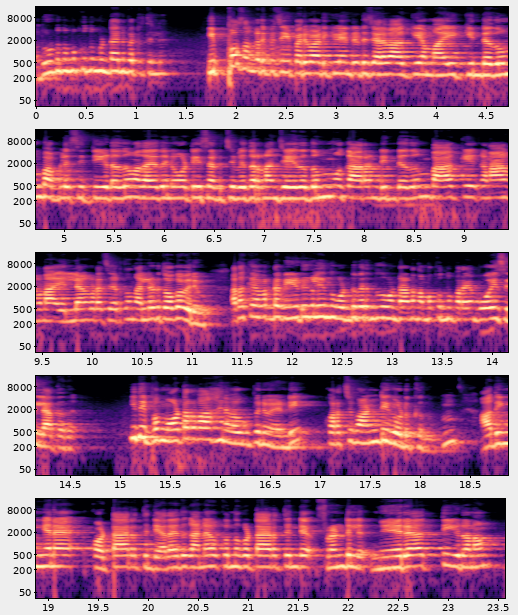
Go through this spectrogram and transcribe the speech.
അതുകൊണ്ട് നമുക്കൊന്നും മിണ്ടാനും പറ്റത്തില്ല. ഇപ്പൊ സംഘടിപ്പിച്ച ഈ പരിപാടിക്ക് വേണ്ടിയിട്ട് ചിലവാക്കിയ മൈക്കിന്റെതും പബ്ലിസിറ്റിയുടെതും അതായത് നോട്ടീസ് അടിച്ച് വിതരണം ചെയ്തതും കറണ്ടിന്റെതും ബാക്കി കണാകണ എല്ലാം കൂടെ ചേർത്ത് നല്ലൊരു തുക വരും. അതൊക്കെ അവരുടെ വീടുകളിൽ നിന്ന് കൊണ്ടുവരുന്നത് കൊണ്ടാണ് നമുക്കൊന്നും പറയാൻ വോയിസ് ഇല്ലാത്തത്. ഇതിപ്പോൾ മോട്ടോർ വാഹന വകുപ്പിന് വേണ്ടി കുറച്ച് വണ്ടി കൊടുക്കുന്നു. അതിങ്ങനെ കൊട്ടാരത്തിന്റെ അതായത് കനവക്കുന്ന കൊട്ടാരത്തിന്റെ ഫ്രണ്ടിൽ നിരത്തിയിടണം.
